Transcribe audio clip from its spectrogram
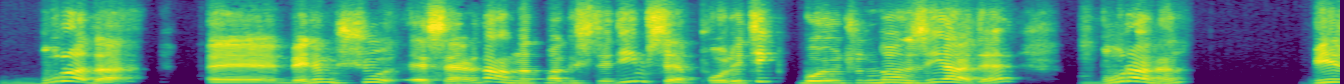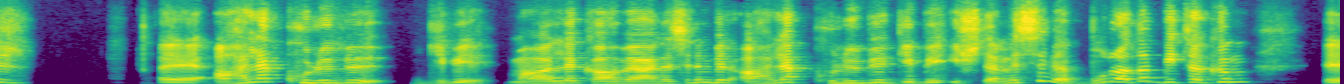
Burada e, benim şu eserde anlatmak istediğimse politik boyutundan ziyade buranın bir e, ahlak kulübü gibi mahalle kahvehanesinin bir ahlak kulübü gibi işlemesi ve burada bir takım e,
